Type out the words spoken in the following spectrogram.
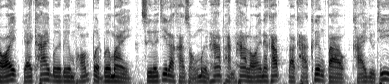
25,500 ย้ายค่ายเบอร์เดิมพร้อมเปิดเบอร์ใหม่ ซื้อได้ที่ราคา 25,500 นะครับ ราคาเครื่องเปล่าขายอยู่ที่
